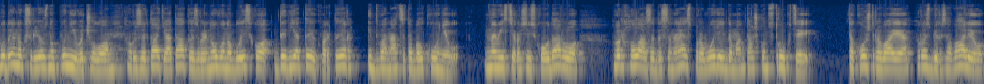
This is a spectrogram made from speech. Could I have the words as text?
будинок серйозно понівечило. У результаті атаки зруйновано близько 9 квартир і 12 балконів. На місці російського удару верхолази ДСНС проводять демонтаж конструкцій. Також триває розбір завалів,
